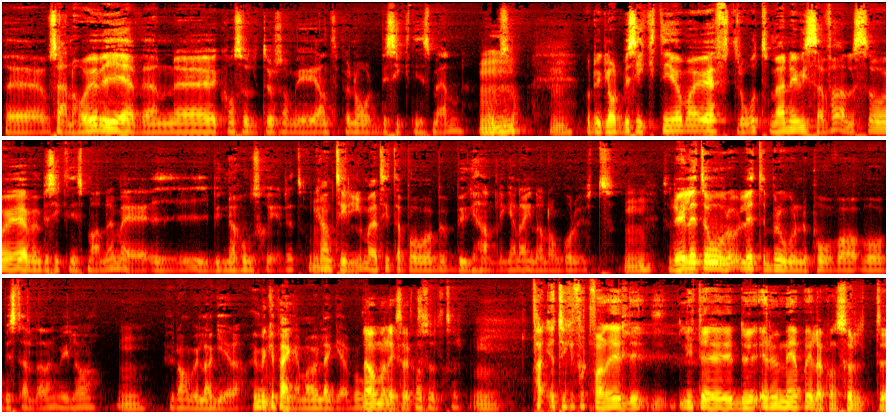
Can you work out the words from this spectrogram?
Eh, och sen har ju vi även eh, konsulter som är entreprenadbesiktningsmän Mm. också. Och det är klart, besiktning gör man ju efteråt, men i vissa fall så är även besiktningsmannen med i, i byggnationsskedet och kan till och med titta på bygghandlingarna innan de går ut. Mm. Så det är lite, oro, lite beroende på vad, vad beställaren vill ha. Mm. Hur de vill agera. Hur mycket pengar man vill lägga på Ja men exakt. konsulter. Mm. Fan, jag tycker fortfarande det, är lite, du, är du med på hela konsult? eh,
